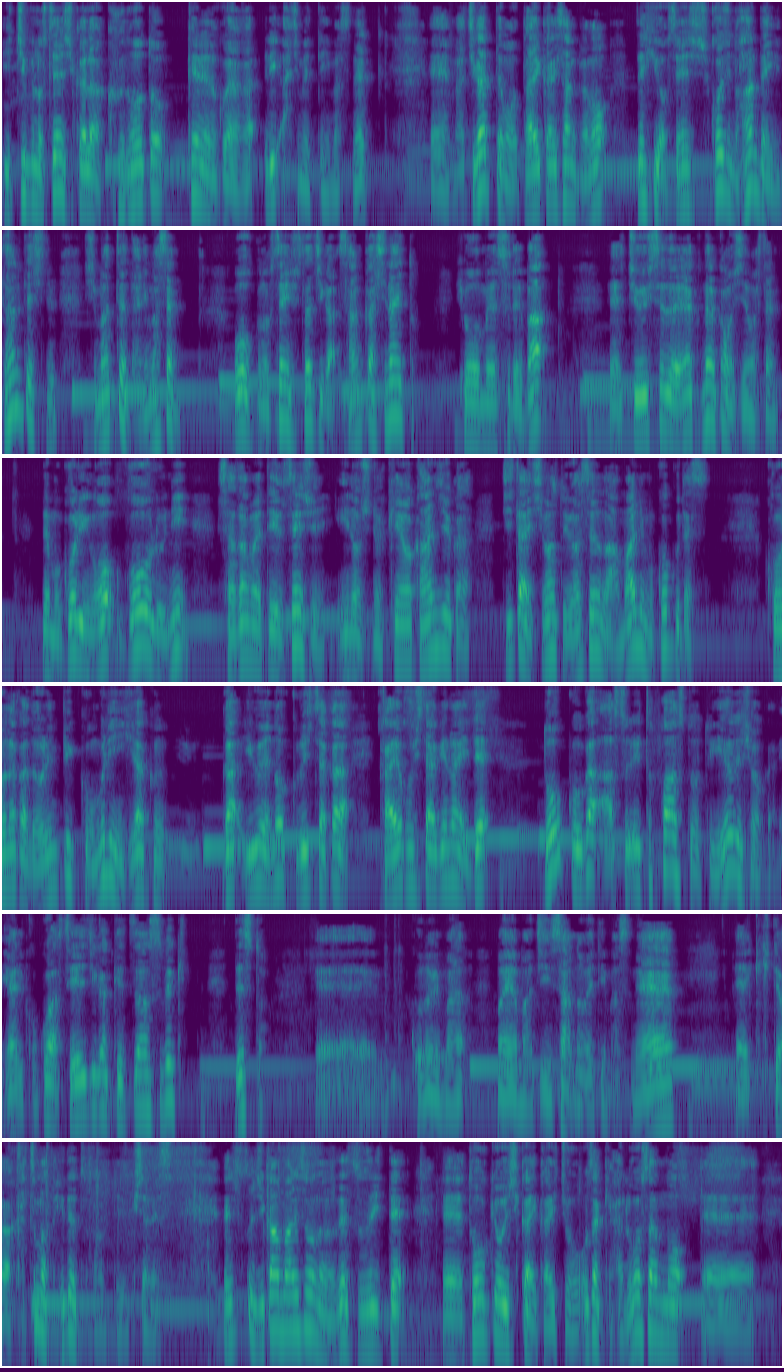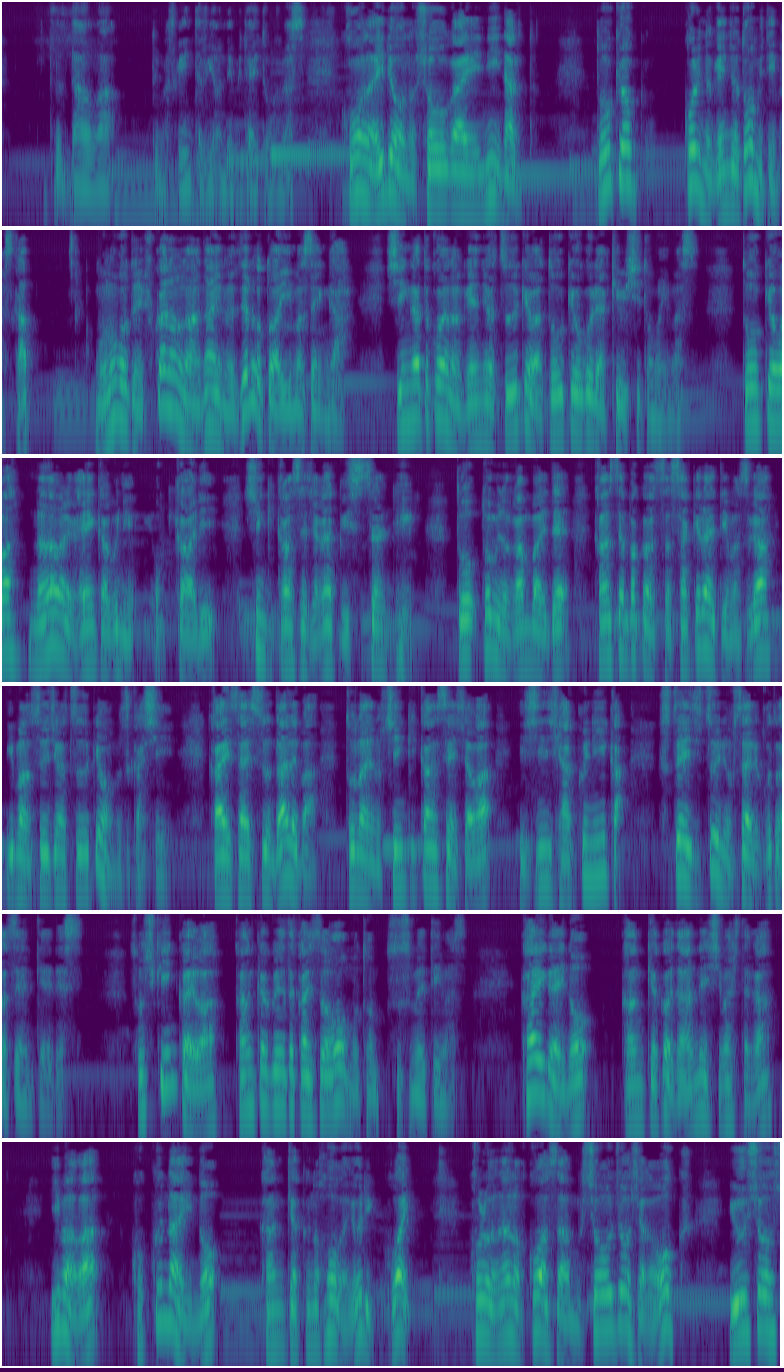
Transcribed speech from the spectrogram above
一部の選手からは苦悩と懸念の声が上がり始めていますね。えー間違っても大会参加の是非を選手個人の判断に委ねてしまってはなりません。多くの選手たちが参加しないと表明すれば、え中止せざるを得なくなるかもしれません。でも五輪をゴールに定めている選手に命の危険を感じるから辞退しますと言わせるのはあまりにも酷です。コロナ禍でオリンピックを無理に開くがゆえの苦しさから解放してあげないで、どこがアスリートファーストと言えるでしょうかやはりここは政治が決断すべきですと、えーこのように、ま、真山仁さん述べていますね。えー聞き手は勝俣秀人さんという記者です。えーちょっと時間もありそうなので、続いて、えー東京医師会会長、尾崎春夫さんの、えー談話といいますか、インタビュー読んでみたいと思います。コロナ医療の障害になると。東京五輪の現状どう見ていますか？物事に不可能なはないのでゼロとは言いませんが、新型コロナの現状が続けば東京五輪は厳しいと思います。東京は7割が変異株に置き換わり、新規感染者が約1000人と富の頑張りで感染爆発は避けられていますが、今の水準が続けば難しい。開催するのであれば、都内の新規感染者は1日100人以下、ステージ2に抑えることが前提です。組織委員会は観客データ改装を進めています。海外の観客は断念しましたが、今は国内の観客の方がより怖い。コロナの怖さは無症状者が多く、有症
